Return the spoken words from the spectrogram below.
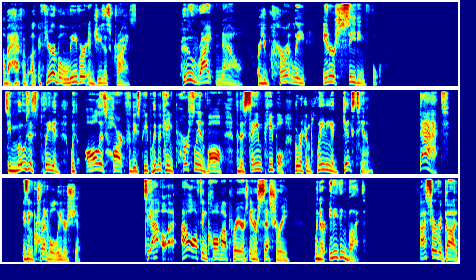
on behalf of others? If you're a believer in Jesus Christ, who right now are you currently interceding for? See, Moses pleaded with all his heart for these people. He became personally involved for the same people who were complaining against him. That is incredible leadership. See, I, I often call my prayers intercessory when they're anything but. I serve a God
